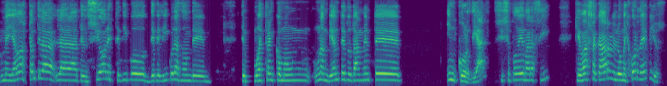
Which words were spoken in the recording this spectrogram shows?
me llama bastante la, atención este tipo de películas donde te muestran como un, un ambiente totalmente incordial, si se puede llamar así, que va a sacar lo mejor de ellos.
